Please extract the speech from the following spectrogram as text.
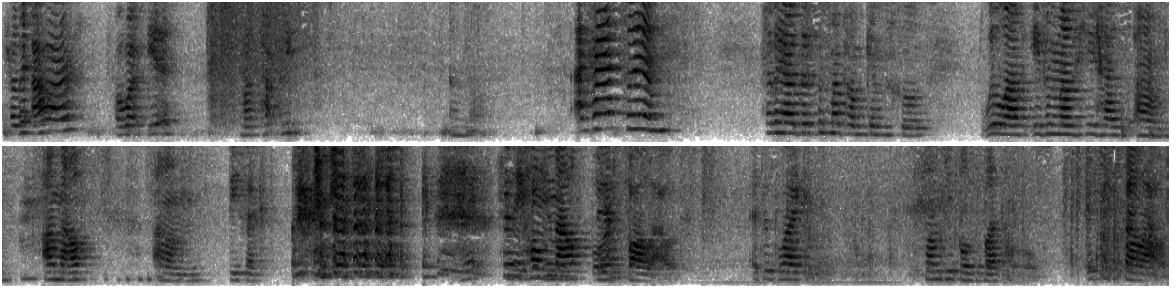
Here they are. Oh, what? Yeah. My puppies. Oh no. I can't swim. Here they are. This is my pumpkin who we love, even though he has um a mouth um defect. His whole mouth did fall out. It is like some people's buttholes. It just fell out.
